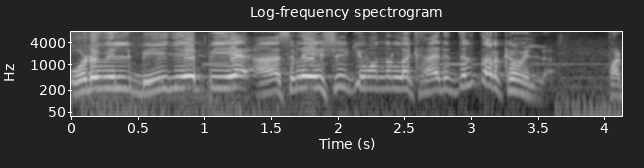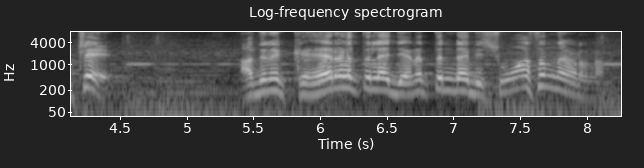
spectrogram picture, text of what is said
ഒടുവിൽ ബി ജെ പിയെ ആശ്ലേഷിക്കുമെന്നുള്ള കാര്യത്തിൽ തർക്കമില്ല. പക്ഷേ അതിന് കേരളത്തിലെ ജനത്തിന്റെ വിശ്വാസം നേടണം.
